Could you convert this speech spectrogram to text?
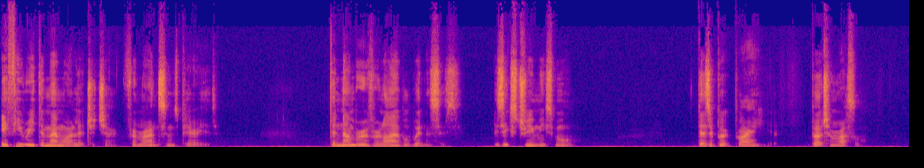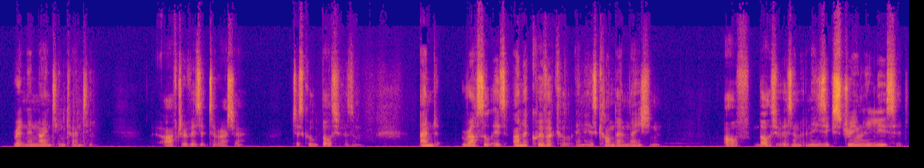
If you read the memoir literature from Ransome's period, the number of reliable witnesses is extremely small. There's a book by Bertrand Russell written in 1920 after a visit to Russia, just called Bolshevism. And Russell is unequivocal in his condemnation of Bolshevism and he's extremely lucid.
